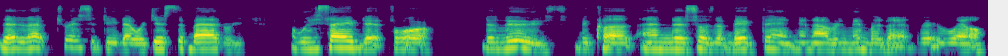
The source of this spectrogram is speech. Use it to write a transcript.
the electricity, there were just the battery. We saved it for the news because, and this was a big thing, and I remember that very well.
